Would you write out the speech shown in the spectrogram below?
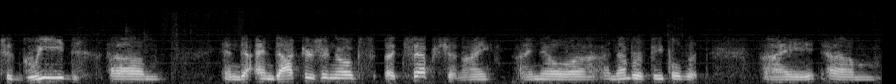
to greed, um, and and doctors are no ex- exception. I I know uh, a number of people that I um,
